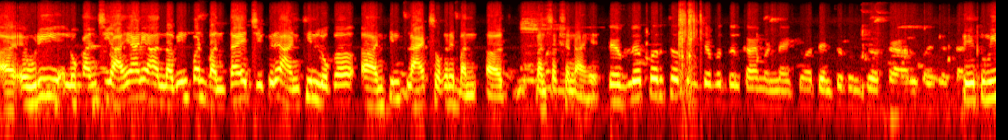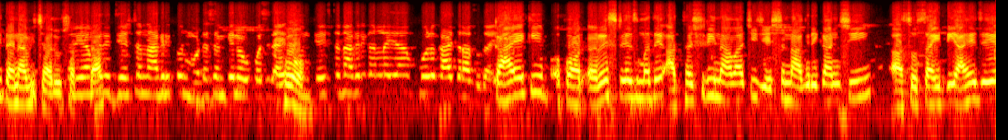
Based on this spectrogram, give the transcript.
एवढी लोकांची आहे आणि नवीन पण बनतायत जिकडे आणखीन लोक आणखीन फ्लॅट्स वगैरे कन्स्ट्रक्शन आहेत. डेव्हलपरचं तुमच्याबद्दल काय म्हणणं आहे किंवा त्यांचं काय? ते तुम्ही त्यांना विचारू शकता. यामध्ये ज्येष्ठ नागरिक पण मोठ्या संख्येने उपस्थित आहेत. हो. ज्येष्ठ नागरिकांना यामुळे काय त्रास होत आहे? काय आहे की फॉरेस्ट रेंजमध्ये अथश्री नावाची ज्येष्ठ नागरिकांची सोसायटी आहे जे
